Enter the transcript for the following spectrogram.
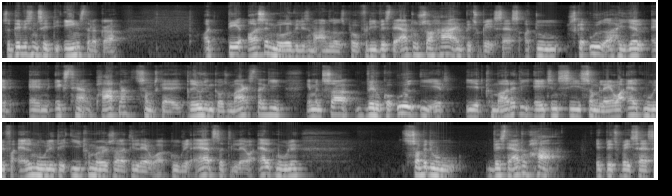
Så det er vi sådan set de eneste, der gør. Og det er også en måde, vi ligesom er anderledes på, fordi hvis det er, at du så har en B2B SaaS, og du skal ud og have hjælp af en ekstern partner, som skal drive din go-to-market strategi, jamen så vil du gå ud i et, i et commodity agency, som laver alt muligt for alle mulige. Det er e-commerce, og de laver Google Ads, og de laver alt muligt. Så vil du, hvis det er, at du har et B2B SaaS,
